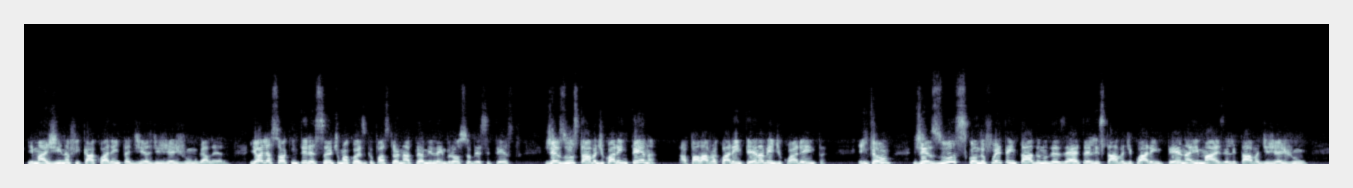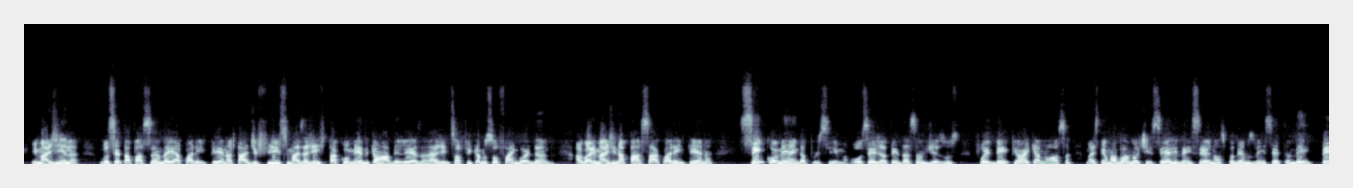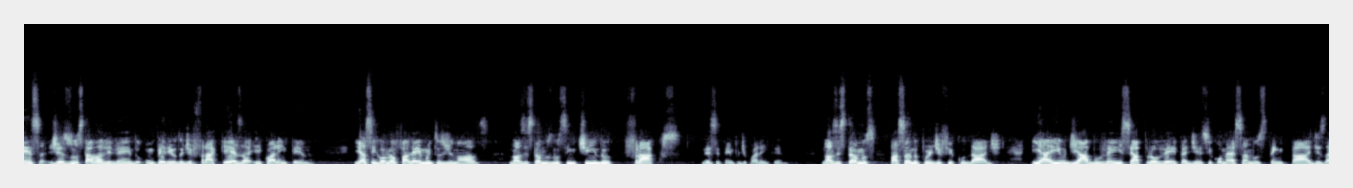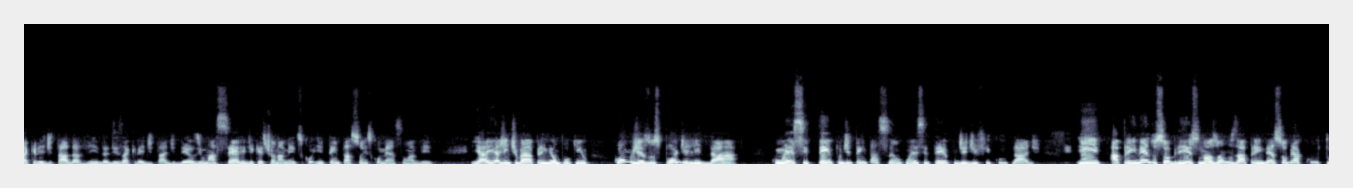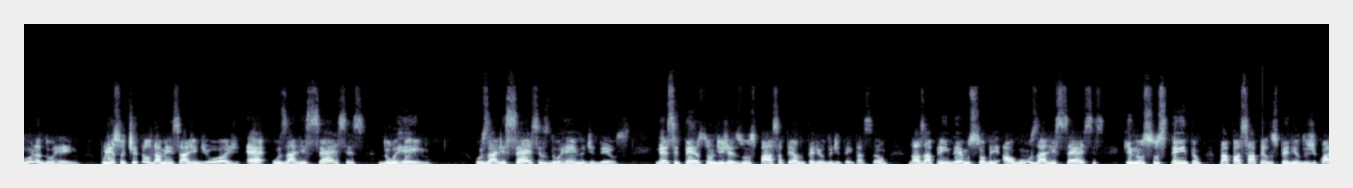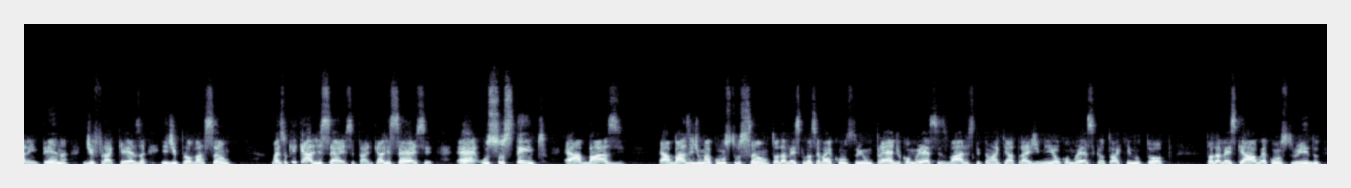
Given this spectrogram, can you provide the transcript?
Imagina ficar 40 dias de jejum, galera. E olha só que interessante uma coisa que o pastor Natan me lembrou sobre esse texto. Jesus estava de quarentena. A palavra quarentena vem de 40. Então, Jesus, quando foi tentado no deserto, ele estava de quarentena e mais, ele estava de jejum. Imagina, você está passando aí a quarentena, tá difícil, mas a gente está comendo, que é uma beleza, né? A gente só fica no sofá engordando. Agora imagina passar a quarentena sem comer ainda por cima. Ou seja, a tentação de Jesus foi bem pior que a nossa, mas tem uma boa notícia. Ele venceu e nós podemos vencer também. Pensa, Jesus estava vivendo um período de fraqueza e quarentena. E assim como eu falei, muitos de nós nós estamos nos sentindo fracos nesse tempo de quarentena. Nós estamos passando por dificuldade. E aí o diabo vem e se aproveita disso e começa a nos tentar desacreditar da vida, desacreditar de Deus, e uma série de questionamentos e tentações começam a vir. E aí a gente vai aprender um pouquinho como Jesus pôde lidar com esse tempo de tentação, com esse tempo de dificuldade. E aprendendo sobre isso, nós vamos aprender sobre a cultura do reino. Por isso, o título da mensagem de hoje é Os Alicerces do Reino. Os Alicerces do Reino de Deus. Nesse texto, onde Jesus passa pelo período de tentação, nós aprendemos sobre alguns alicerces que nos sustentam para passar pelos períodos de quarentena, de fraqueza e de provação. Mas o que é alicerce, Tarek? Alicerce é o sustento, é a base é a base de uma construção. Toda vez que você vai construir um prédio, como esses vários que estão aqui atrás de mim, ou como esse que eu estou aqui no topo, toda vez que algo é construído,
